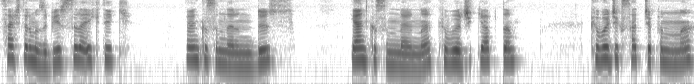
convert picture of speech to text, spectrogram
Saçlarımızı bir sıra ektik. Ön kısımlarını düz, yan kısımlarını kıvırcık yaptım. Kıvırcık saç yapımını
